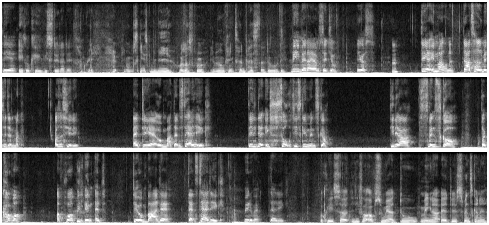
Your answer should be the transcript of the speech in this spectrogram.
Det er, Ikke okay, vi støtter det. Okay. Jo, måske skal vi lige holde os på emnet omkring tandpasta. Det var det. ved I, hvad der er med Centium? Ikke også? Det er indvandrerne, der har taget det med til Danmark. Og så siger de, at det er åbenbart dansk. Det er det ikke. Det er de der eksotiske mennesker. De der svenskere, der kommer og prøver at bilde ind, at det åbenbart er dansk. Det er det ikke. Ved du hvad? Det er det ikke. Okay, så lige for at opsummere. Du mener, at øh, svenskerne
